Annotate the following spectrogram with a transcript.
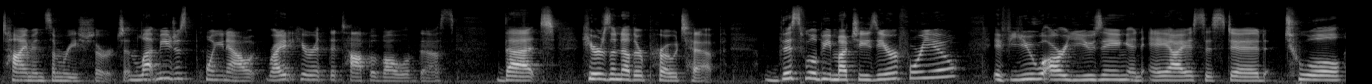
time and some research. And let me just point out right here at the top of all of this that here's another pro tip. This will be much easier for you if you are using an AI assisted tool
